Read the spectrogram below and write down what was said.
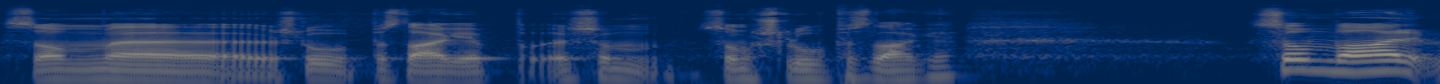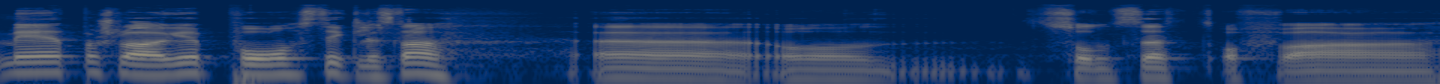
som uh, slo på slaget som, som, slo på slaget. Som var med på slaget på Stiklestad. Uh, og sånn sett offa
